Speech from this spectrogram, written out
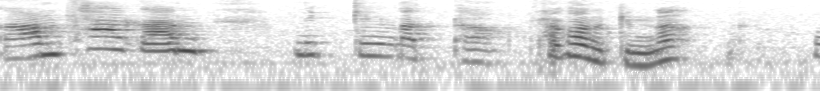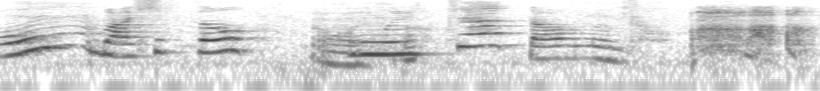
약간 차가운 느낌 같아. 사과 느낌 나? 음 맛있어. 어, 맛있어? 쫙 나오면서.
